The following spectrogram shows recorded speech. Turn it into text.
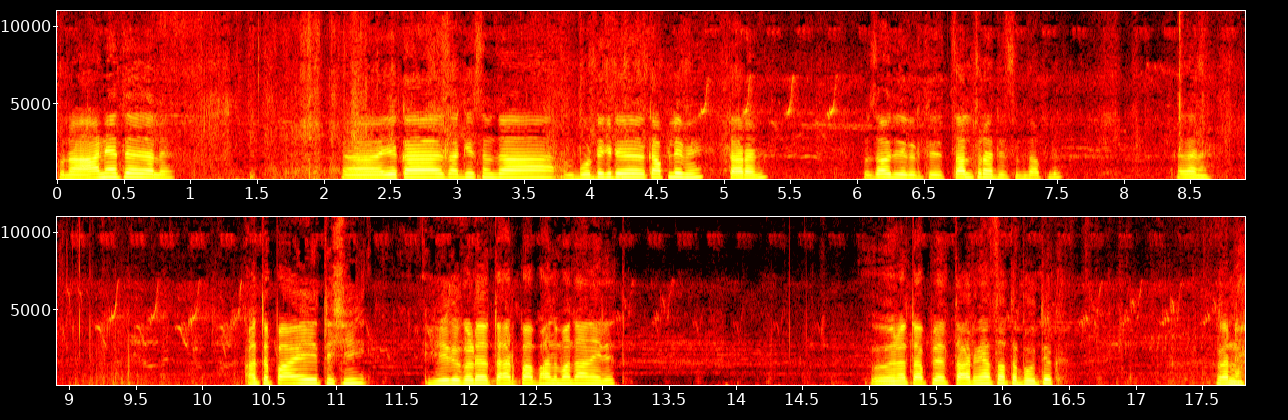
पुन्हा आण्यात झालं. एका जागी समजा बोटे किटे कापले मी तारानं. जाऊ दे तिकडे ते चालतो राहते समजा आपलं. है का नाही? आता पाय तशी हे तिकडं तार पा बांध बांध आणलेत आता आपल्याला तारण्याचा आता बहुतेक. का नाही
